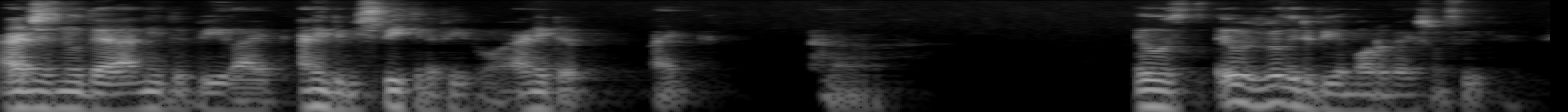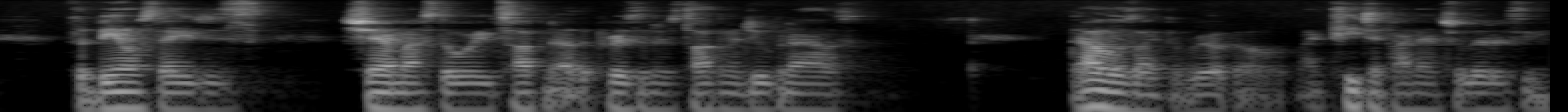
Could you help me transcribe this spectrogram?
I just knew that I need to be like, I need to be speaking to people. I need to like, uh, it was it was really to be a motivational speaker, to be on stages, sharing my story, talking to other prisoners, talking to juveniles. That was like the real goal, like teaching financial literacy.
